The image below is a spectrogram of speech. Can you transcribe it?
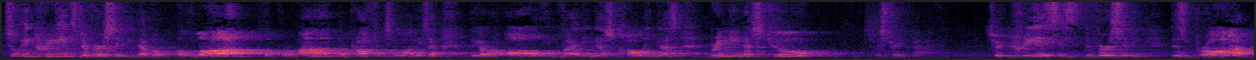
So it creates diversity. That Allah, the Quran, the Prophet they are all inviting us, calling us, bringing us to the straight path. So it creates this diversity, this broad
